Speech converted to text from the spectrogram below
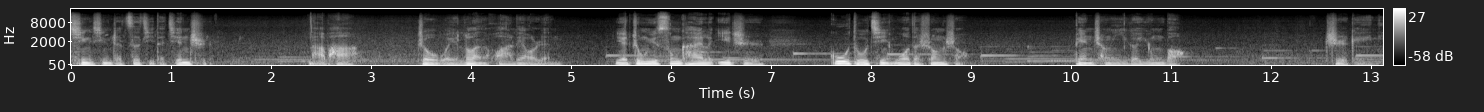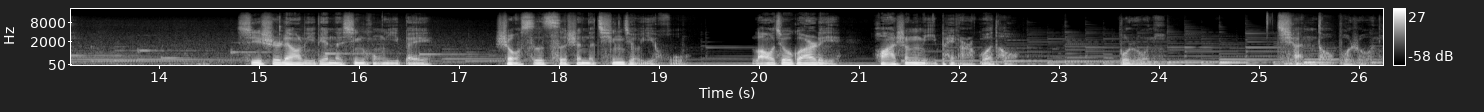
庆幸着自己的坚持，哪怕周围乱花撩人，也终于松开了一只孤独紧握的双手，变成一个拥抱，只给你。西式料理店的猩红一杯，寿司刺身的清酒一壶，老酒馆里花生米配二锅头，不如你。全都不如你。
